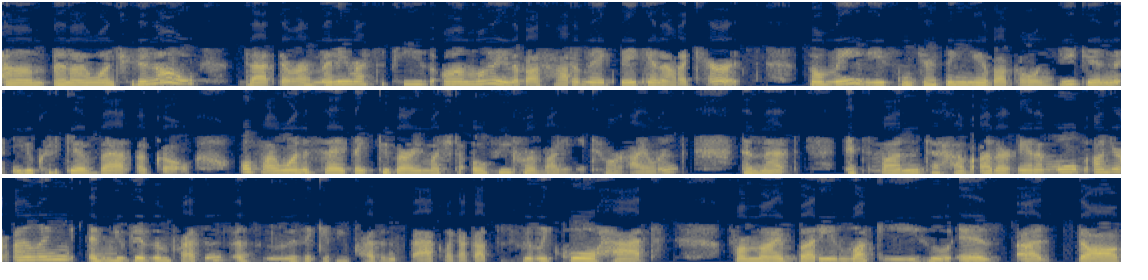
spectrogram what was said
um, and I want you to know that there are many recipes online about how to make bacon out of carrots. So maybe, since you're thinking about going vegan, you could give that a go. Also, I want to say thank you very much to Opie for inviting me to our island, and that it's fun to have other animals on your island and you give them presents and sometimes they give you presents back. Like I got this really cool hat from my buddy Lucky who is a dog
